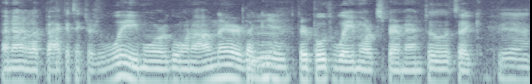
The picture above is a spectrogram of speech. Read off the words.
And now I look back, it's like there's way more going on there. Like Yeah. they're both way more experimental. It's like Yeah,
